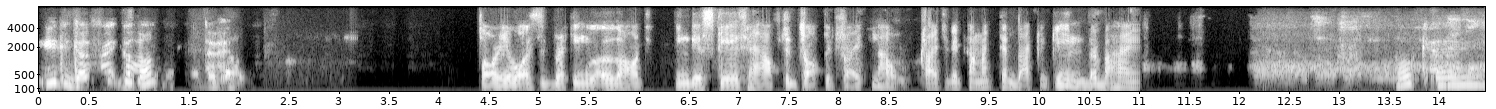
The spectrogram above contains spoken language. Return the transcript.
You can go for it. Go on. Sorry, voice is breaking a lot. In this case, I have to drop it right now. Try to get connected back again. Bye bye. Okay.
